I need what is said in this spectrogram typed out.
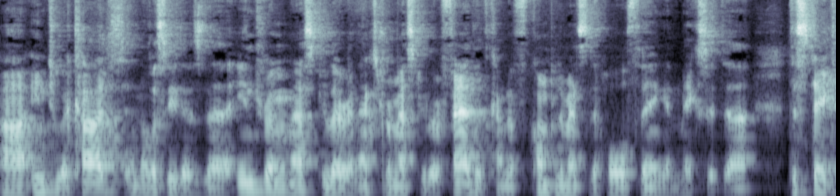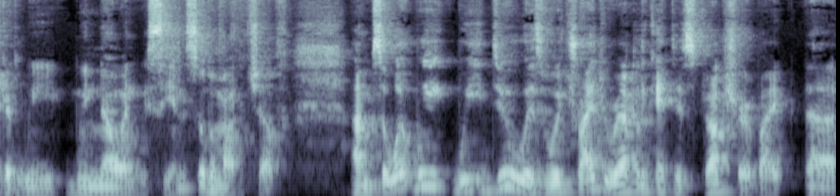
uh, into a cut. And obviously, there's the intramuscular and extramuscular fat that kind of complements the whole thing and makes it uh, the steak that we we know and we see in the supermarket shelf. Um, so what we we do is we try to replicate this structure by uh,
